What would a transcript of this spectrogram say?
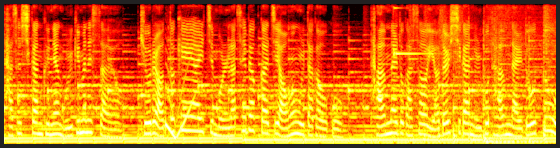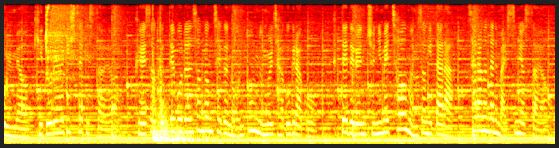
5시간 그냥 울기만 했어요. 기호를 어떻게 해야 할지 몰라 새벽까지 엉엉 울다가 오고 다음 날도 가서 8시간 울고 다음 날도 또 울며 기도를 하기 시작했어요. 그래서 그때 보던 성경책은 온통 눈물 자국이라고 그때 들은 주님의 처음 음성이 따라 사랑한다는 말씀이었어요.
